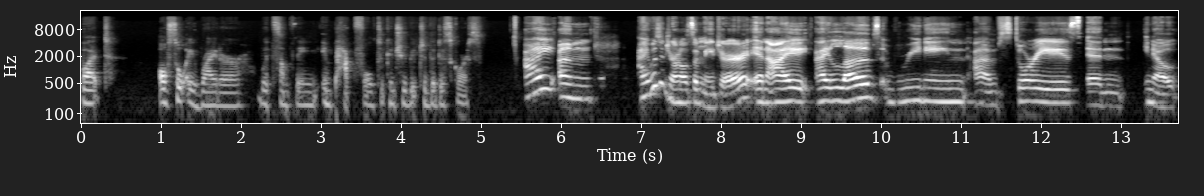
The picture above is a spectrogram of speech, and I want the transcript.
but also a writer with something impactful to contribute to the discourse? I um I was a journalism major and I I loved reading um, stories and you know,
